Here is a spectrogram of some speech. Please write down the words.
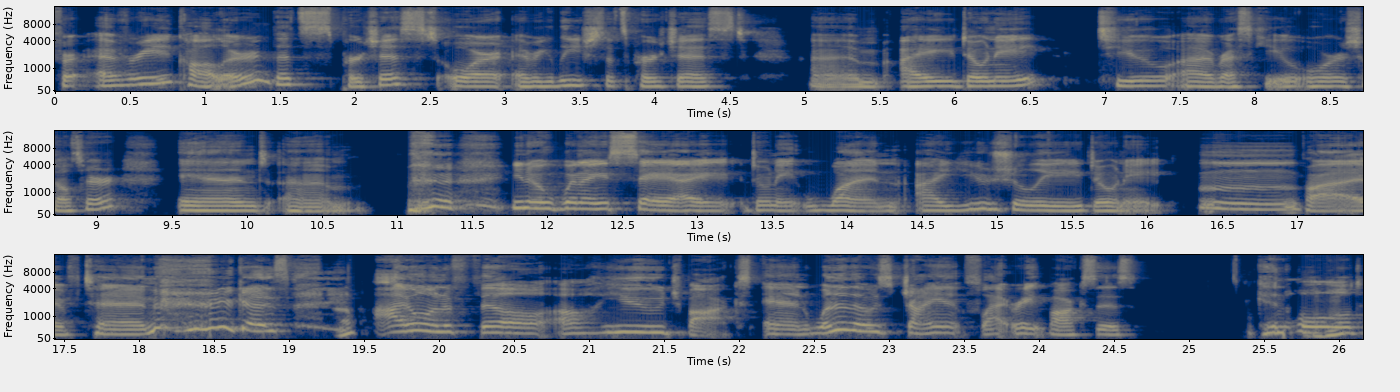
for every collar that's purchased or every leash that's purchased, um, I donate to a rescue or a shelter. And, um, you know, when I say I donate one, I usually donate mm, five, ten, because Yeah. I want to fill a huge box. And one of those giant flat rate boxes can hold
